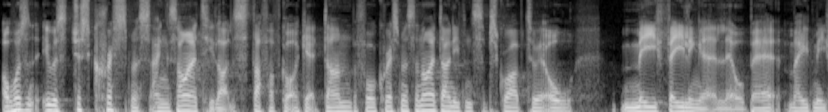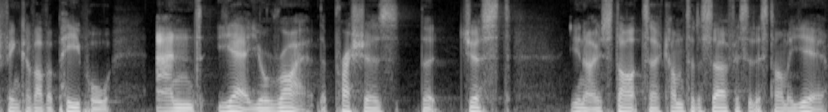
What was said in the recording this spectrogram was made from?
I wasn't. It was just Christmas anxiety, like the stuff I've got to get done before Christmas, and I don't even subscribe to it all. Me feeling it a little bit made me think of other people, and yeah, you're right. The pressures that just you know start to come to the surface at this time of year,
